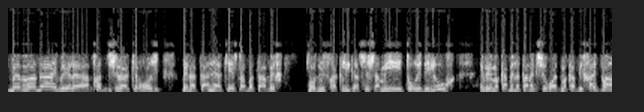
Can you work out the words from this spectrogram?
בוודאי, ולאף אחד שלא יקל ראש בנתניה, כי יש לה בתווך עוד משחק ליגה ששם היא תוריד הילוך, ומכבי נתניה כשהיא רואה את מכבי חיפה,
